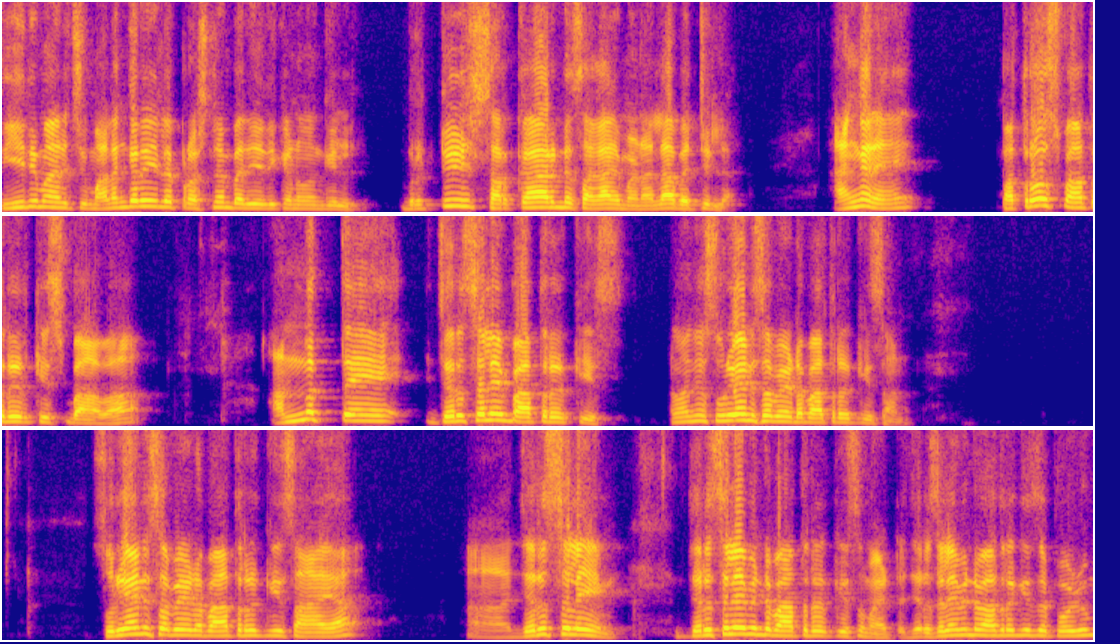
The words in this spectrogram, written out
തീരുമാനിച്ചു. മലങ്കരയിലെ പ്രശ്നം പരിഹരിക്കണമെങ്കിൽ ബ്രിട്ടീഷ് സർക്കാരിന്റെ സഹായം വേണം അല്ല പറ്റില്ല. അങ്ങനെ പത്രോസ് പാത്രിർക്കീസ് ബാവ അന്നത്തെ ജെറുസലേം പാത്രിർക്കീസ് എന്ന് പറഞ്ഞാൽ സുറിയാനി സഭയുടെ പാത്രിർക്കീസ് ആണ് സുറിയാനി സഭയുടെ പാത്രിർക്കീസ് ആയ ജെറുസലേം ജെറുസലേമിന്റെ പാത്രിർക്കീസുമായിട്ട് ജെറുസലേമിന്റെ പാത്രിർക്കീസ് എപ്പോഴും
